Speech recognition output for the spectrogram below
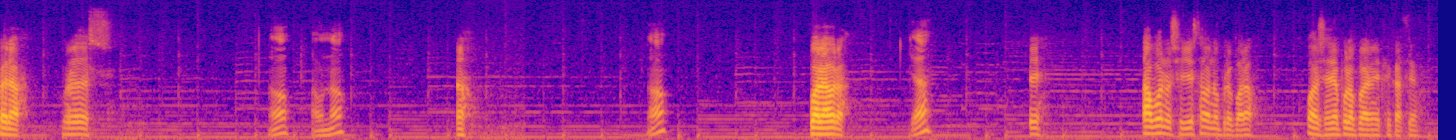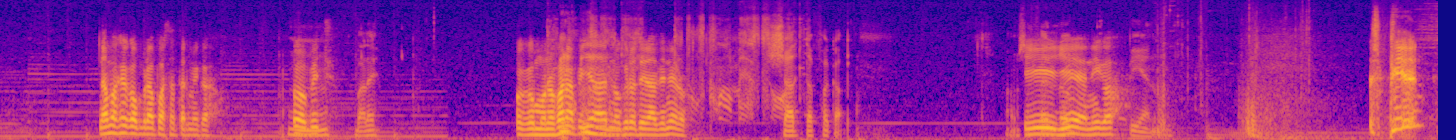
Espera, des. ¿No? ¿Aún no? No. ¿No? Vale, ahora. ¿Ya? Ah, bueno, si yo estaba no preparado. Bueno, sería por la planificación. Nada más que comprar pasta térmica. Juego, Mm, bitch. Vale. Porque como nos van a pillar, no quiero tirar dinero. Shut the fuck up. Vamos a yeah, bien. Es bien.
